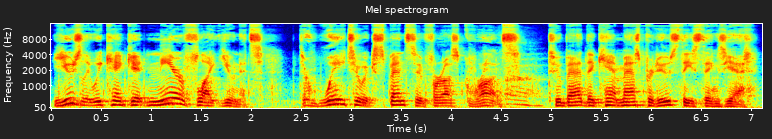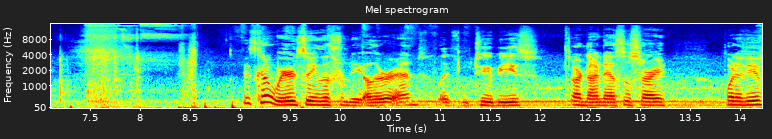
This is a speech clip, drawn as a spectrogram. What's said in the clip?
Usually we can't get near flight units. They're way too expensive for us grunts. Too bad they can't mass produce these things yet. It's kind of weird seeing this from the other end, like from 2B's, or 9S's, sorry, point of view.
